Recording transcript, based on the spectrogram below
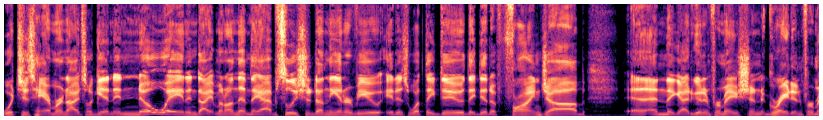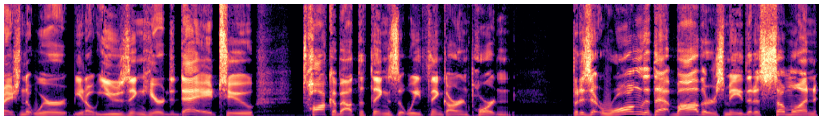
which is Hammer and Nigel. Again, in no way an indictment on them. They absolutely should have done the interview. It is what they do. They did a fine job, and they got good information, great information that we're you know using here today to talk about the things that we think are important. But is it wrong that that bothers me that as someone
